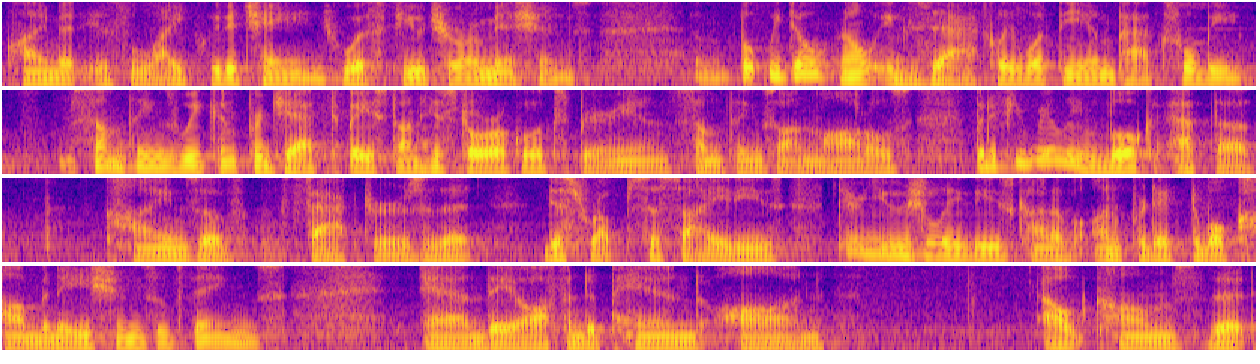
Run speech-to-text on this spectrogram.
climate is likely to change with future emissions, but we don't know exactly what the impacts will be. Some things we can project based on historical experience, some things on models. But if you really look at the kinds of factors that disrupt societies, they're usually these kind of unpredictable combinations of things, and they often depend on outcomes that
